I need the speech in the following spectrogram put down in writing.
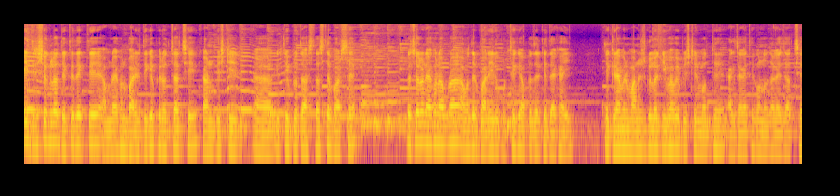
এই দৃশ্যগুলো দেখতে দেখতে আমরা এখন বাড়ির দিকে ফেরত যাচ্ছি, কারণ বৃষ্টির তীব্রতা আস্তে আস্তে বাড়ছে। তো চলুন এখন আমরা আমাদের বাড়ির উপর থেকে আপনাদেরকে দেখাই যে গ্রামের মানুষগুলো কীভাবে বৃষ্টির মধ্যে এক জায়গায় থেকে অন্য জায়গায় যাচ্ছে।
